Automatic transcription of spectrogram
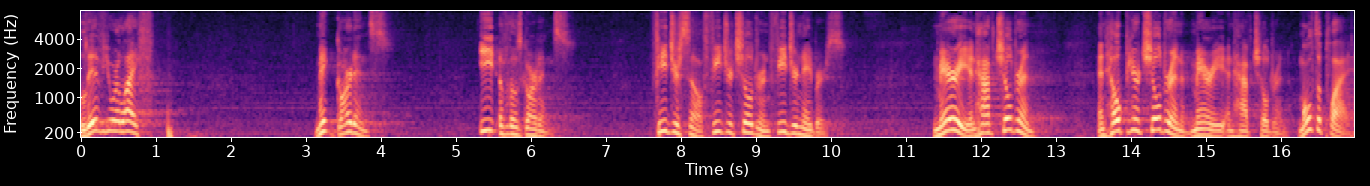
Live your life. Make gardens. Eat of those gardens. Feed yourself, feed your children, feed your neighbors. Marry and have children. And help your children marry and have children. Multiply.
